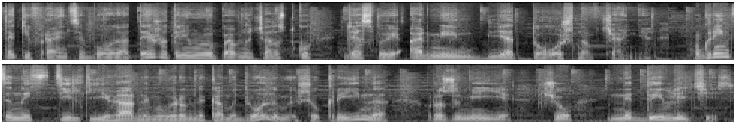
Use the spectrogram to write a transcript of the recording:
так і Франція, бо вона теж отримує певну частку для своєї армії для того ж навчання. Українці не стільки є гарними виробниками дронами, що країна розуміє, що не дивлячись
